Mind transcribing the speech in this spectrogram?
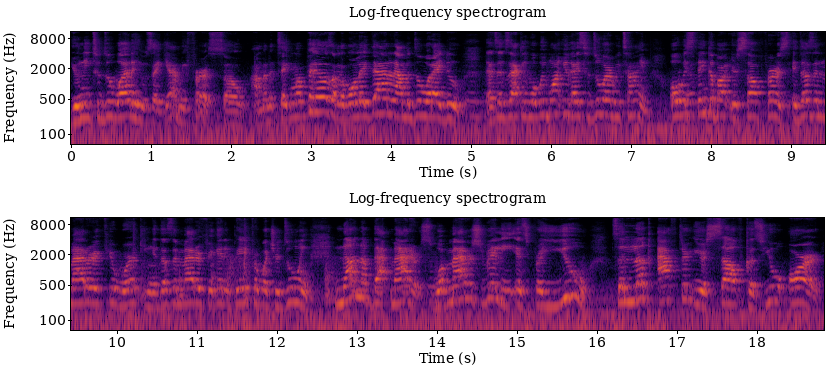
You need to do what? And he was like, Yeah, me first. So I'm gonna take my pills, I'm gonna go lay down, and I'm gonna do what I do. Mm-hmm. That's exactly what we want you guys to do every time. Always think about yourself first. It doesn't matter if you're working, it doesn't matter if you're getting paid for what you're doing. None of that matters. Mm-hmm. What matters really is for you to look after yourself because you are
